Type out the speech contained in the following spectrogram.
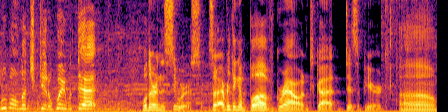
We won't let you get away with that. Well, they're in the sewers, so everything above ground got disappeared. Oh,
